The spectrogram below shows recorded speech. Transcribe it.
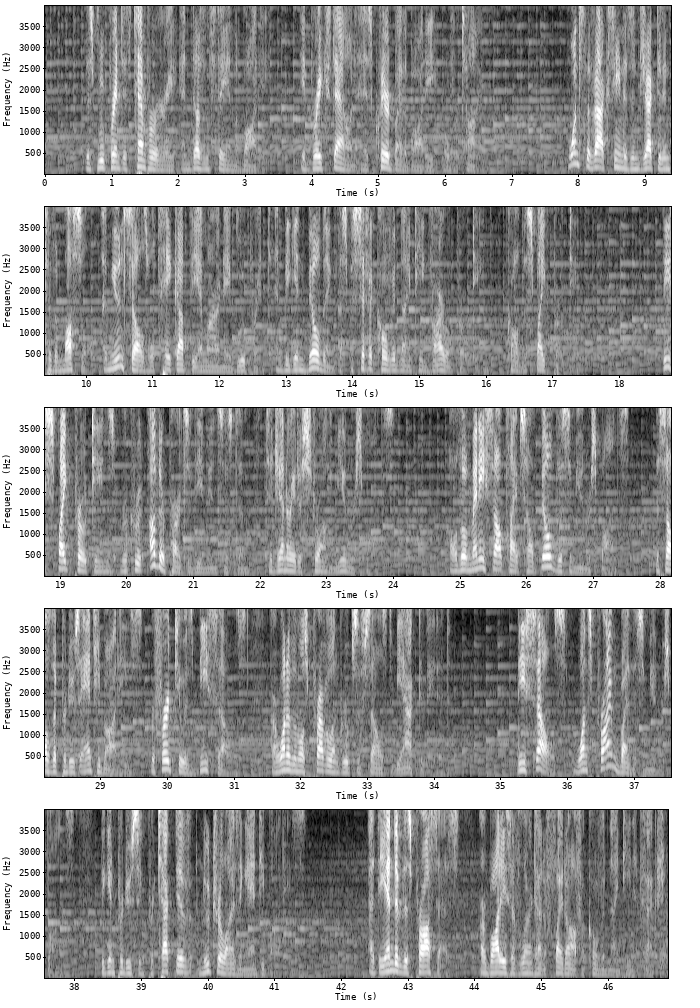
This blueprint is temporary and doesn't stay in the body. It breaks down and is cleared by the body over time. Once the vaccine is injected into the muscle, immune cells will take up the mRNA blueprint and begin building a specific COVID 19 viral protein called the spike protein. These spike proteins recruit other parts of the immune system to generate a strong immune response. Although many cell types help build this immune response, the cells that produce antibodies, referred to as B cells, are one of the most prevalent groups of cells to be activated. These cells, once primed by this immune response, begin producing protective, neutralizing antibodies. At the end of this process, our bodies have learned how to fight off a COVID 19 infection.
